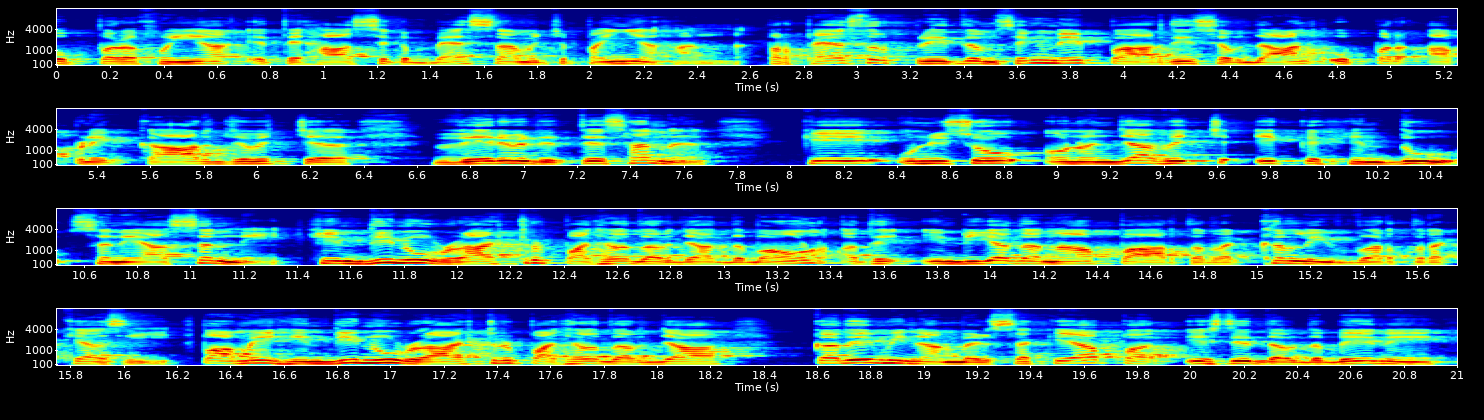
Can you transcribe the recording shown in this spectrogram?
ਉੱਪਰ ਹੋਈਆਂ ਇਤਿਹਾਸਕ ਬਹਿਸਾਂ ਵਿੱਚ ਪਈਆਂ ਹਨ। ਪ੍ਰੋਫੈਸਰ ਪ੍ਰੀਤਮ ਸਿੰਘ ਨੇ ਭਾਰਤੀ ਸੰਵਿਧਾਨ ਉੱਪਰ ਆਪਣੇ ਕਾਰਜ ਵਿੱਚ ਵੇਰਵੇ ਦਿੱਤੇ ਸਨ ਕਿ 1949 ਵਿੱਚ ਇੱਕ ਹਿੰਦੂ ਸੰਨਿਆਸਨ ਨੇ ਹਿੰਦੀ ਨੂੰ ਰਾਸ਼ਟਰ ਭਾਸ਼ਾ ਦਾ ਦਰਜਾ ਦਿਵਾਉਣ ਅਤੇ ਇੰਡੀਆ ਦਾ ਨਾਮ ਭਾਰਤ ਰੱਖਣ ਲਈ ਵਰਤ ਰੱਖਿਆ ਸੀ। ਭਾਵੇਂ ਹਿੰਦੀ ਨੂੰ ਰਾਸ਼ਟਰ ਭਾਸ਼ਾ ਦਾ ਦਰਜਾ ਕਦੇ ਵੀ ਨਾ ਮਿਲ ਸਕਿਆ, ਪਰ ਇਸ ਦੇ ਦਬਦਬੇ ਨੇ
